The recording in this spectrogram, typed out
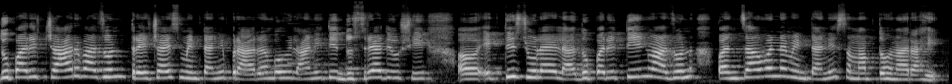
दुपारी चार वाजून त्रेचाळीस मिनिटांनी प्रारंभ होईल आणि ती दुसऱ्या दिवशी एकतीस जुलैला दुपारी तीन वाजून पंचावन्न मिनिटांनी समाप्त होणार आहे.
